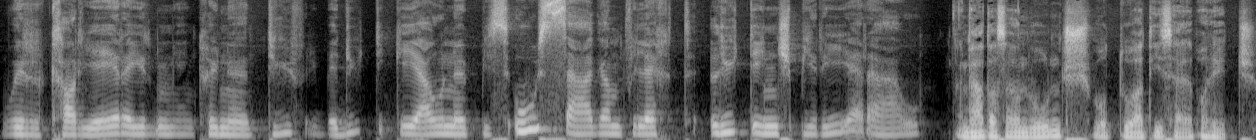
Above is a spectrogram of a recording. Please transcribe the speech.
wo ihre Karriere irgendwie können tiefere Bedeutung geben, auch etwas aussagen und vielleicht Leute inspirieren auch. Wäre das auch ein Wunsch, den du an dich selber hättest?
